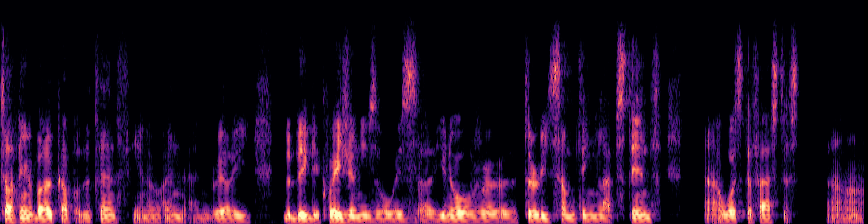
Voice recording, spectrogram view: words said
talking about a couple of the tenth, you know, and and really the big equation is always, uh, you know, over thirty something lap stint, uh, what's the fastest? Uh,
